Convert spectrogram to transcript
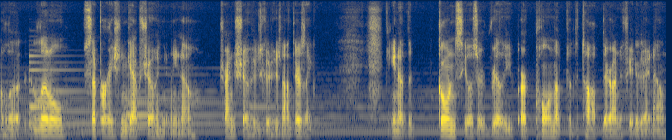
a little separation gap showing, you know, trying to show who's good, who's not. There's like, you know, the Golden Seals are really are pulling up to the top. They're undefeated right now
